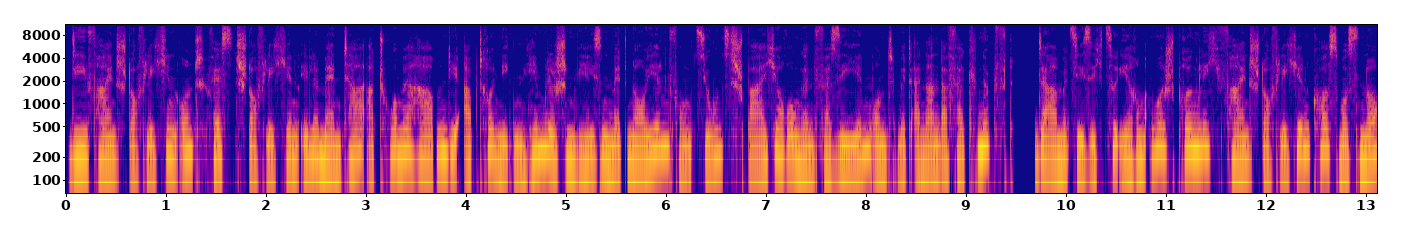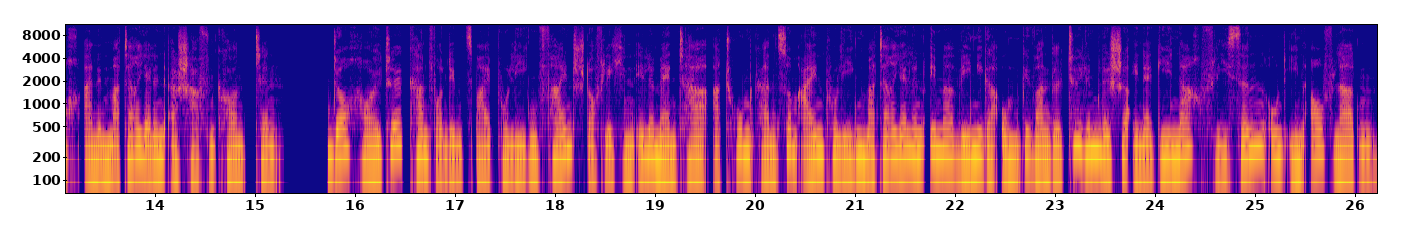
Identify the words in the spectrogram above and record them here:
Die feinstofflichen und feststofflichen Elementaratome haben die abtrünnigen himmlischen Wesen mit neuen Funktionsspeicherungen versehen und miteinander verknüpft, damit sie sich zu ihrem ursprünglich feinstofflichen Kosmos noch einen materiellen erschaffen konnten doch heute kann von dem zweipoligen feinstofflichen Elementaratomkern zum einpoligen materiellen immer weniger umgewandelte himmlische Energie nachfließen und ihn aufladen,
